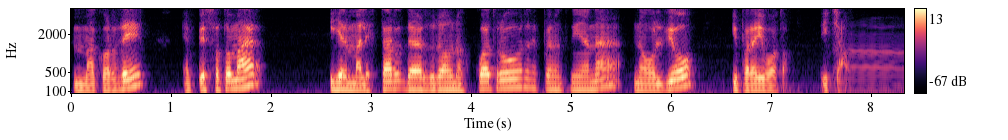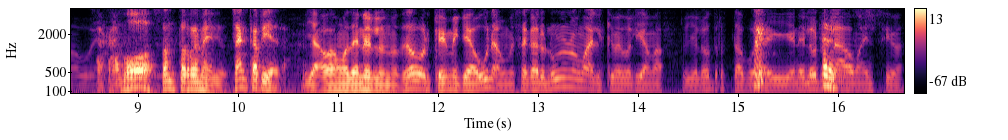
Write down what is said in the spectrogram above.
me acordé, empiezo a tomar. Y el malestar de haber durado unas cuatro horas, después no tenía nada, no volvió. Y por ahí votó. Y chao. Se acabó, santo remedio. Chanca piedra. Ya, vamos a tenerlo anotado porque ahí me queda una. Me sacaron uno nomás, el que me dolía más. Y el otro está por ahí, en el otro lado más encima.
